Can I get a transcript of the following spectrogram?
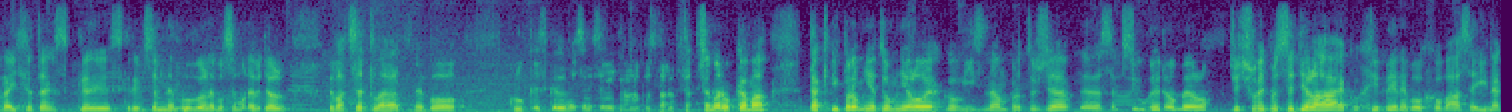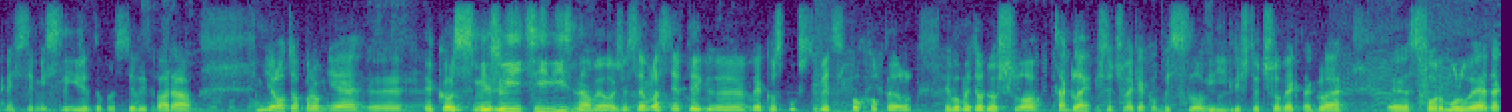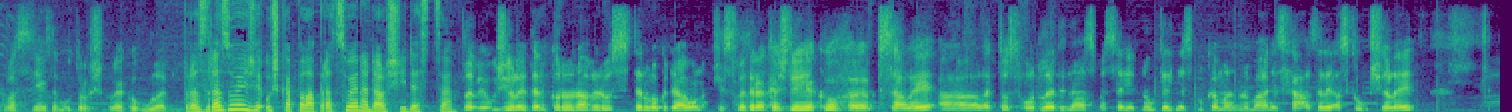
který, s kterým jsem nemluvil, nebo jsem ho neviděl 20 let, nebo kluky, s kterými jsem se viděl naposledy před třema rokama, tak i pro mě to mělo jako význam, protože eh, jsem si uvědomil, že člověk prostě dělá jako chyby nebo chová se jinak, než si myslí, že to prostě vypadá. Mělo to pro mě eh, jako smiřující význam, jo? že jsem vlastně ty eh, jako spoustu věcí pochopil, nebo mi to došlo takhle. Když to člověk jako vysloví, když to člověk takhle sformuluje, tak vlastně se mu trošku jako uleví. Prozrazuje, že už kapela pracuje na další desce. Jsme využili ten koronavirus, ten lockdown, že jsme teda každý jako psali a letos od ledna jsme se jednou týdně s klukama normálně scházeli a zkoušeli.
